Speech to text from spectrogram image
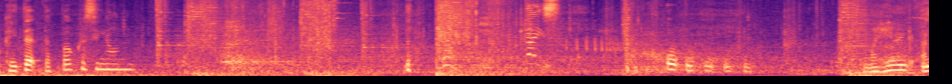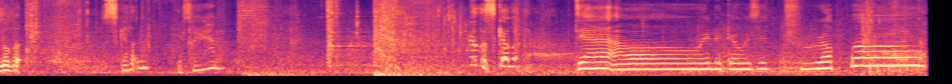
Okay, they're, they're focusing on. Oh oh, oh, oh, oh. Am I hearing another skeleton? Yes, I am. Another skeleton! Down. Oh, Inigo is in trouble. Oh,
